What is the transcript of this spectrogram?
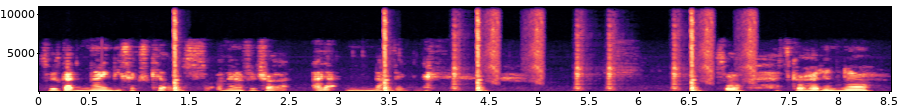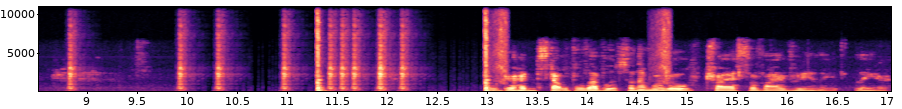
So he's got 96 kills. I'm gonna have to try that. I got nothing. so let's go ahead and uh, we'll go ahead and start with the levels, and then we'll go try a survive later.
